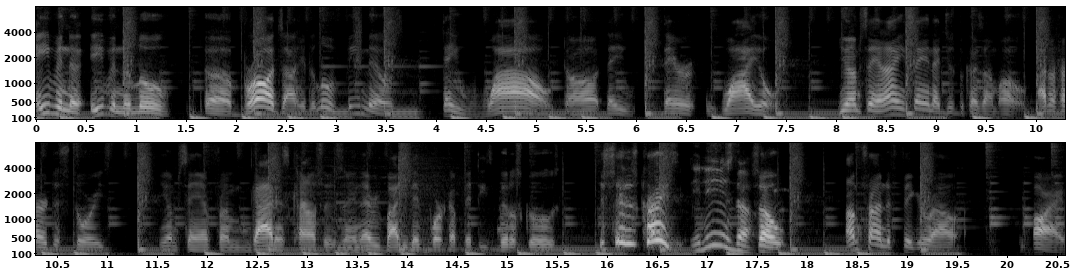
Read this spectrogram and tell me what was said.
even the even the little uh, broads out here, the little females, they wild, dog. They they're wild. You know what I'm saying? I ain't saying that just because I'm old. I don't heard the stories, you know what I'm saying, from guidance counselors and everybody that work up at these middle schools. This shit is crazy. It is though. So I'm trying to figure out, all right,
